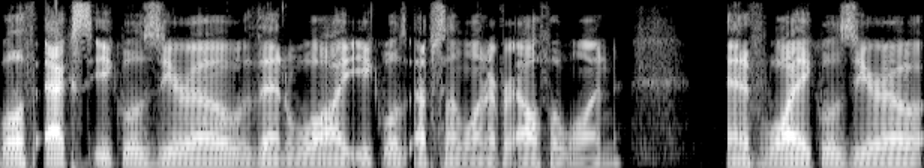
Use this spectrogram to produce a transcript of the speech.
well, if x equals 0, then y equals epsilon 1 over alpha 1. And if y equals 0,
